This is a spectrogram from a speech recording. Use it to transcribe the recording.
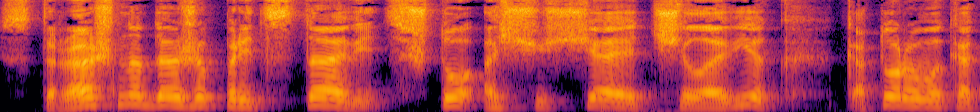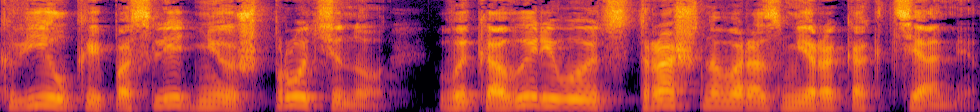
Страшно даже представить, что ощущает человек, которого как вилкой последнюю шпротину выковыривают страшного размера когтями.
